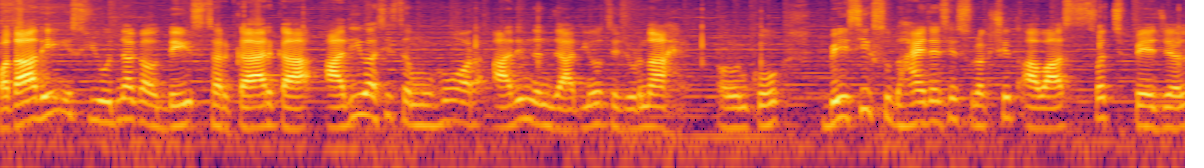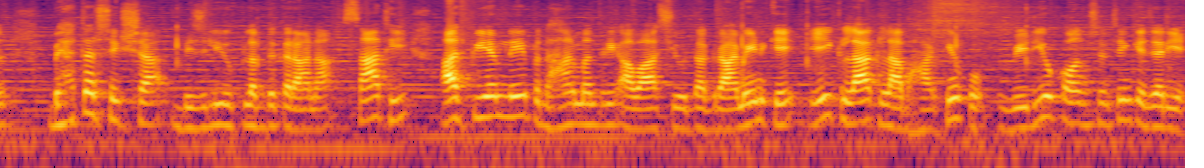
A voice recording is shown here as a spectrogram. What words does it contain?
बता दें, इस योजना का उद्देश्य सरकार का आदिवासी समूहों और आदिम जनजातियों से जुड़ना है और उनको बेसिक सुविधाएँ जैसे सुरक्षित आवास, स्वच्छ पेयजल, बेहतर शिक्षा, बिजली उपलब्ध कराना, साथ ही आज पीएम ने प्रधानमंत्री आवास योजना ग्रामीण के एक लाख लाभार्थियों को वीडियो कॉन्फ्रेंसिंग के ज़रिए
